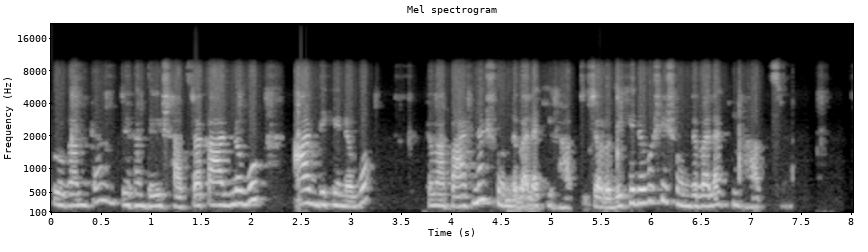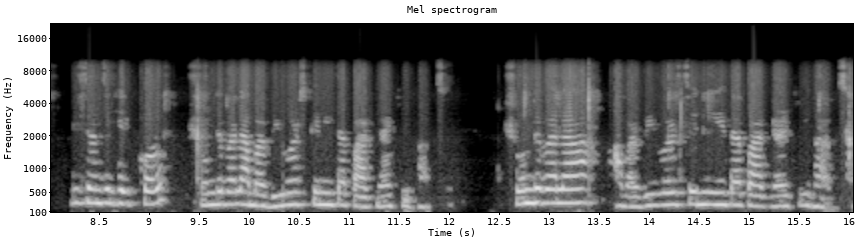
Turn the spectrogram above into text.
প্রোগ্রামটা যেখান থেকে সাতটা কার্ড নেব, আর দেখে নেব তোমার পার্টনার সন্ধ্যেবেলা কি ভাবছে। চলো দেখে নেব সে সন্ধ্যেবেলা কি ভাবছে। প্লিজ অ্যাঞ্জেল হেল্প করো। সন্ধ্যেবেলা আমার ভিউয়ার্সকে নিয়ে তার পার্টনার কি ভাবছে? সন্ধ্যেবেলা আমার ভিউয়ার্স নিয়ে তার পার্টনার কি ভাবছে?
